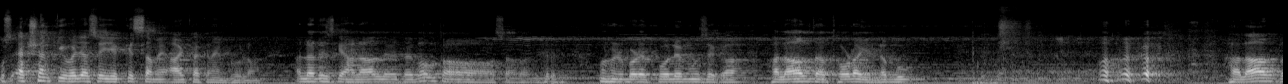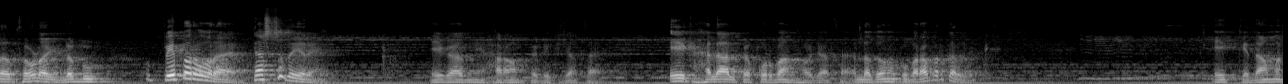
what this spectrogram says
اس ایکشن کی وجہ سے یہ قصہ میں آج تک نہیں بھولا اللہ رزق کے حلال دے تھے بہت سارا دے۔ انہوں نے بڑے پولے منہ سے کہا، حلال تھا تھوڑا ہی لبو۔ حلال تھا تھوڑا ہی لبو۔ پیپر ہو رہا ہے، ٹیسٹ دے رہے ہیں۔ ایک آدمی حرام پہ بک جاتا ہے، ایک حلال پہ قربان ہو جاتا ہے۔ اللہ دونوں کو برابر کر لے۔ ایک کے دامن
